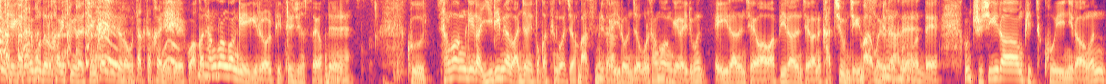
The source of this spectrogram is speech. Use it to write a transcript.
좀 얘기를 해보도록 하겠습니다. 지금까지 이제 너무 딱딱한 얘기를 했고 아까 네. 상관관계 얘기를 얼핏 해주셨어요. 네. 그 상관관계가 1이면 완전히 똑같은 거죠. 맞습니다. 그러니까 이론적으로 상관관계가 1이면 A라는 재화와 B라는 재화는 같이 움직인다. 맞습니다. 뭐 이렇게 보는 네. 건데 그럼 주식이랑 비트코인이랑은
